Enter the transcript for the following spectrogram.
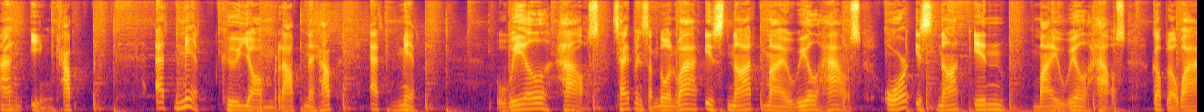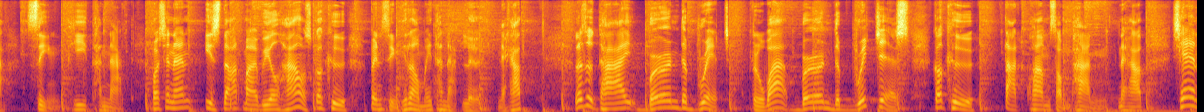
อ้างอิงครับ admit คือยอมรับนะครับ admit wheelhouse ใช้เป็นสำนวนว่า it's not my wheelhouse or it's not in my wheelhouse ก็แปลว่าสิ่งที่ถนัด เพราะฉะนั้น it's not my wheelhouse ก็คือเป็นสิ่งที่เราไม่ถนัดเลยนะครับ และสุดท้าย burn the bridge หรือว่า burn the bridges ก็คือตัดความสัมพันธ์นะครับ เช่น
